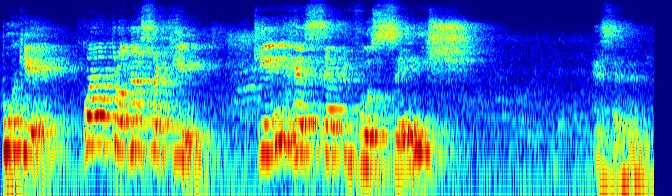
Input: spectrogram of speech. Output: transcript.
Por quê? Qual é a promessa aqui? Quem recebe vocês, recebe a mim.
